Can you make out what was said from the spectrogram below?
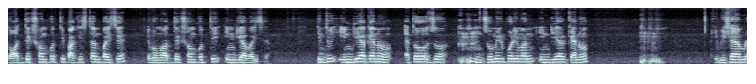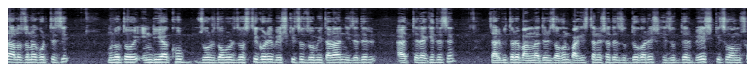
তো অর্ধেক সম্পত্তি পাকিস্তান পাইছে এবং অর্ধেক সম্পত্তি ইন্ডিয়া পাইছে। কিন্তু ইন্ডিয়া কেন এত জমির পরিমাণ ইন্ডিয়ার কেন? এ বিষয়ে আমরা আলোচনা করতেছি। মূলত ইন্ডিয়া খুব জোর জবরদস্তি করে বেশ কিছু জমি তারা নিজেদের আয়ত্তে রেখে দিয়েছে যার ভিতরে বাংলাদেশ যখন পাকিস্তানের সাথে যুদ্ধ করে, সেই যুদ্ধের বেশ কিছু অংশ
